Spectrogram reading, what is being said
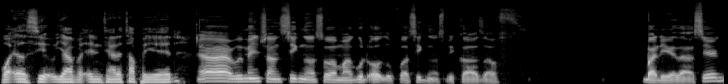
what else? You, you have anything at the top of your head? Uh, we mentioned signals, so I'm a good outlook for signals because of bad year last year.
